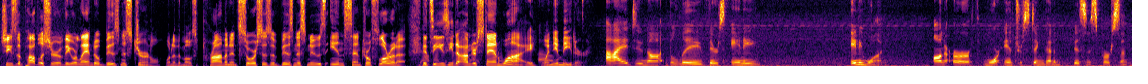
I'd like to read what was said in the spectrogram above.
She's the publisher of the Orlando Business Journal, one of the most prominent sources of business news in Central Florida. It's easy to understand why uh, when you meet her. I do not believe there's any anyone on earth more interesting than a business person.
